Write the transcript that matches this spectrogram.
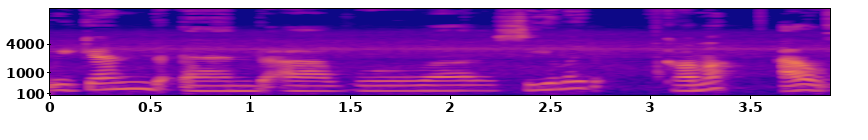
weekend and uh, we'll uh, see you later. Karma out.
